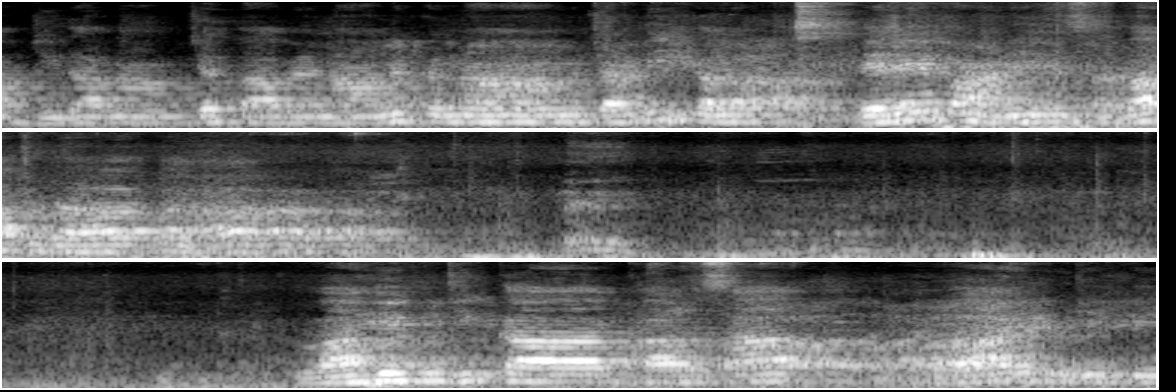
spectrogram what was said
ਆਪ ਜੀ ਦਾ ਨਾਮ ਚਿਤ ਆਵੇ ਨਾਨਕ ਨਾਮ ਚੜ੍ਹਦੀ ਕਲਾ, ਤੇਰੇ ਭਾਣੇ ਸਰਬੱਤ ਦਾ ਭਲਾ। ਵਾਹਿਗੁਰੂ ਜੀ ਕਾ ਖਾਲਸਾ, ਵਾਹਿਗੁਰੂ ਜੀ ਕੀ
